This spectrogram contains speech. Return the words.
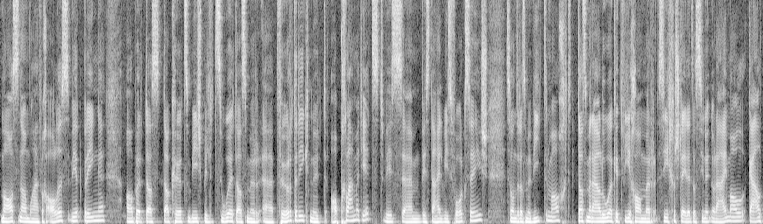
Maßnahme, die einfach alles wird bringen. Aber das, da gehört zum Beispiel dazu, dass wir äh, die Förderung nicht abklemmen jetzt, wie es, ähm, es teilweise vorgesehen ist, sondern dass man weitermacht. Dass man auch schaut, wie kann man sicherstellen, dass sie nicht nur einmal Geld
